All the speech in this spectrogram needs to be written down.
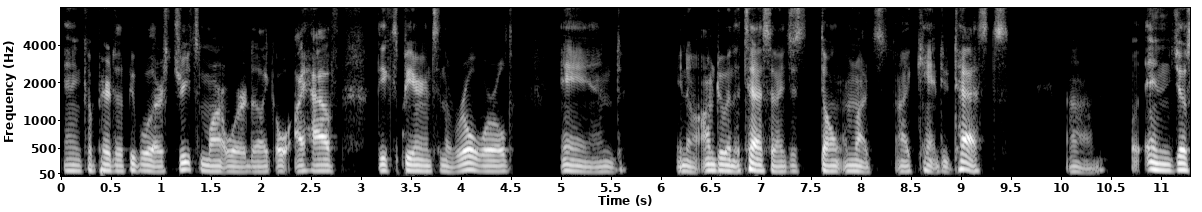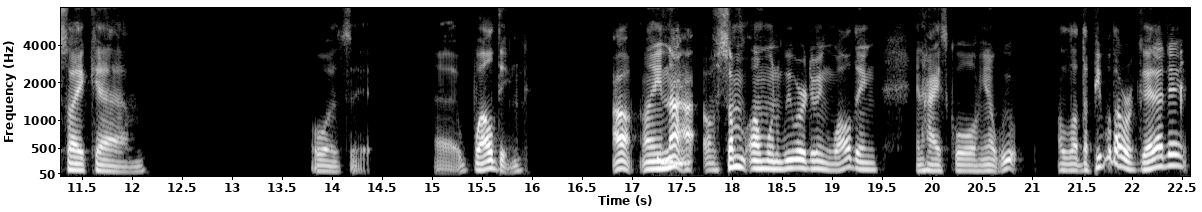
and compared to the people that are street smart, where they're like, oh, I have the experience in the real world, and you know, I'm doing the test and I just don't, I'm not, I can't do tests, um, and just like um, what was it, uh, welding. Oh, I mean, not uh, some um, when we were doing welding in high school, you know, we a lot the people that were good at it,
